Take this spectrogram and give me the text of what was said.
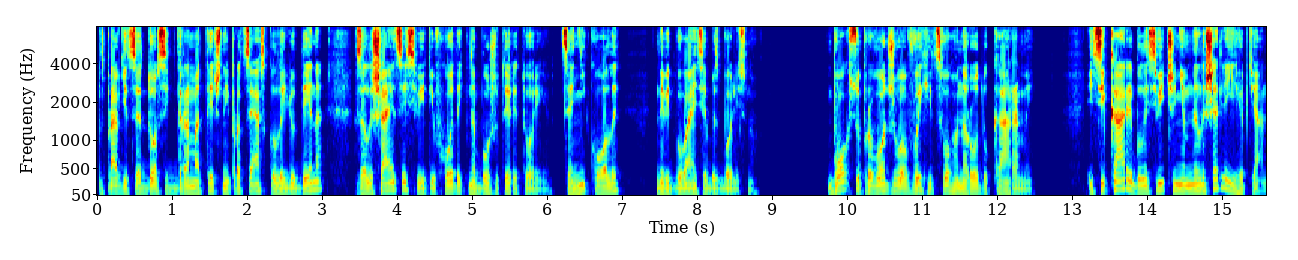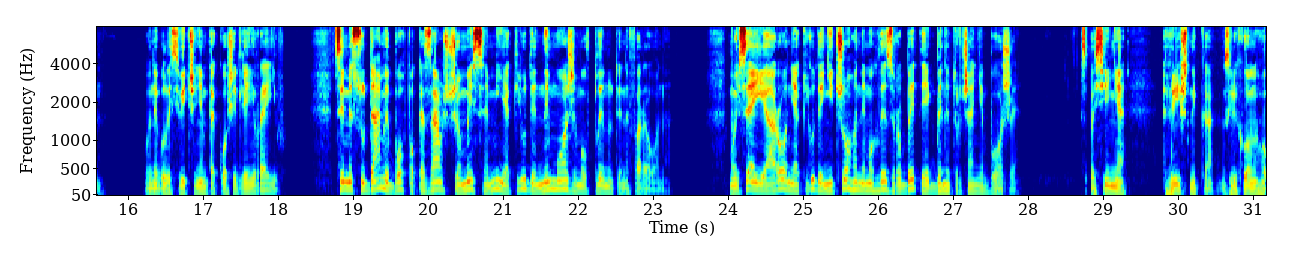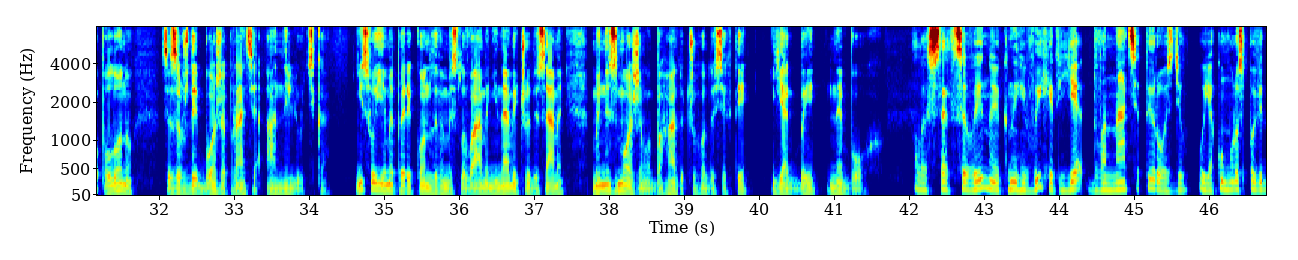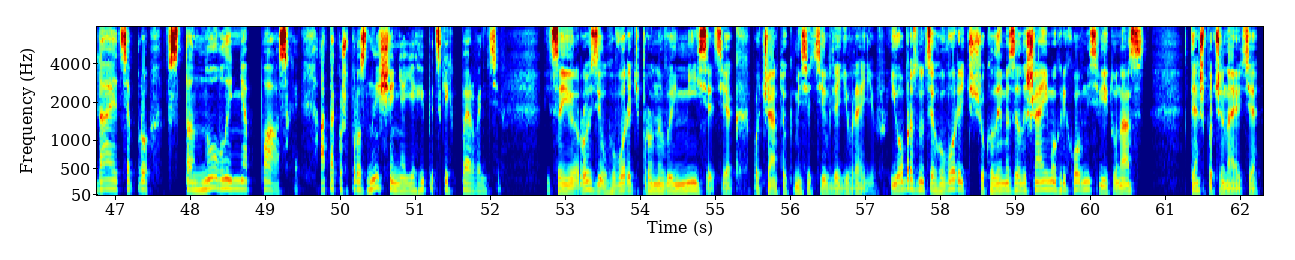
Насправді це досить драматичний процес, коли людина залишає цей світ і входить на Божу територію. Це ніколи не відбувається безболісно. Бог супроводжував вихід свого народу карами, і ці кари були свідченням не лише для єгиптян, вони були свідченням також і для євреїв. Цими судами Бог показав, що ми самі, як люди, не можемо вплинути на фараона. Мойсей і Аарон, як люди, нічого не могли зробити, якби не втручання Боже. Спасіння грішника з гріховного полону це завжди Божа праця, а не людська. Ні своїми переконливими словами, ні навіть чудесами ми не зможемо багато чого досягти, якби не Бог. Але серцевиною книги Вихід є 12 розділ, у якому розповідається про встановлення Пасхи, а також про знищення єгипетських первенців. І цей розділ говорить про новий місяць як початок місяців для євреїв. І образно це говорить, що коли ми залишаємо гріховний світ, у нас теж починаються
